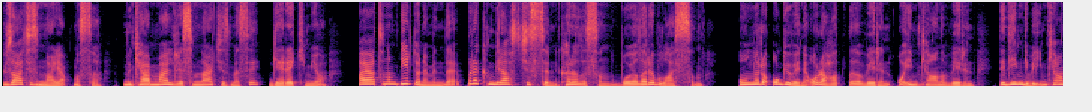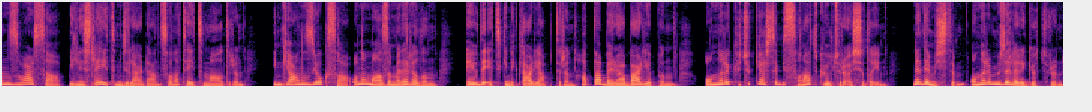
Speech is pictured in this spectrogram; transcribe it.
Güzel çizimler yapması, mükemmel resimler çizmesi gerekmiyor. Hayatının bir döneminde bırakın biraz çizsin, karalısın, boyalara bulaşsın. Onlara o güveni, o rahatlığı verin, o imkanı verin. Dediğim gibi imkanınız varsa bilinçli eğitimcilerden sanat eğitimi aldırın. İmkanınız yoksa ona malzemeler alın, evde etkinlikler yaptırın, hatta beraber yapın. Onlara küçük yaşta bir sanat kültürü aşılayın. Ne demiştim? Onları müzelere götürün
